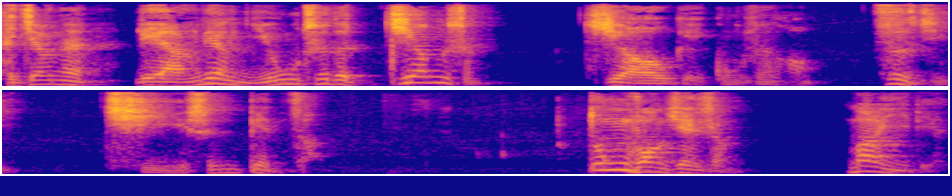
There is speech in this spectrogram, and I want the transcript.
他将那两辆牛车的缰绳交给公孙敖，自己起身便走。东方先生，慢一点。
